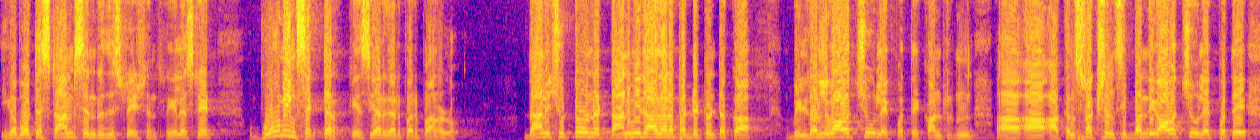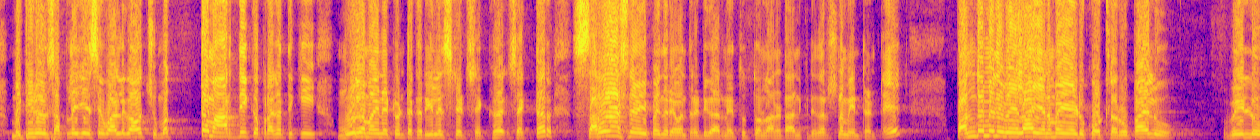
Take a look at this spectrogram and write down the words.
ఇకపోతే stamps and registration real estate booming sector KCR గారి పరిపాలనలో. దాని చుట్టూ ఉన్న దాని మీద ఆధారపడ్డటువంటి ఒక బిల్డర్లు కావచ్చు లేకపోతే కాంట్ర ఆ- కన్స్ట్రక్షన్ సిబ్బంది కావచ్చు లేకపోతే మెటీరియల్ సప్లై చేసే వాళ్ళు కావచ్చు మొత్తం ఆర్థిక ప్రగతికి మూలమైనటువంటి ఒక రియల్ ఎస్టేట్ సెక్టర్ సర్వనాశనం అయిపోయింది రేవంత్ రెడ్డి గారి నేతృత్వంలో అనడానికి నిదర్శనం ఏంటంటే పంతొమ్మిది వేల ఎనభై ఏడు కోట్ల రూపాయలు వీళ్ళు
